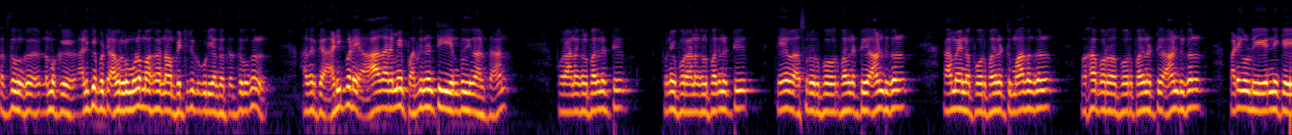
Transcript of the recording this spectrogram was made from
தத்துவங்கள் நமக்கு அளிக்கப்பட்டு அவர்கள் மூலமாக நாம் பெற்றிருக்கக்கூடிய அந்த தத்துவங்கள் அதற்கு அடிப்படை ஆதாரமே பதினெட்டு என்பதினால்தான் புராணங்கள் பதினெட்டு துணை புராணங்கள் பதினெட்டு தேவ அசுரர் போர் பதினெட்டு ஆண்டுகள் ராமாயண போர் பதினெட்டு மாதங்கள் மகாபாரத போர் பதினெட்டு ஆண்டுகள் படைகளுடைய எண்ணிக்கை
